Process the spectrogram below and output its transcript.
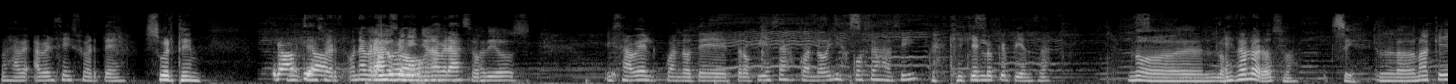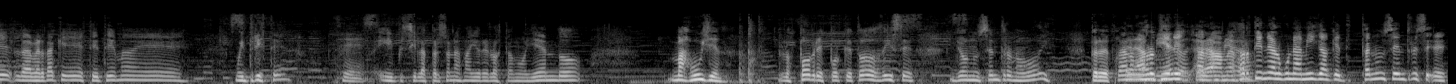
Pues a ver, a ver si hay suerte. Suerte. Gracias. Mucha suerte. Un abrazo, Adiós, un abrazo. Adiós. Isabel, cuando te tropiezas, cuando oyes cosas así, ¿qué, qué es lo que piensas? No, eh, lo- Es doloroso. sí. La, más que, la verdad que este tema es muy triste Sí. y si las personas mayores lo están oyendo, más huyen los pobres porque todos dicen, yo en un centro no voy. Pero después a lo mejor miedo, tiene, a lo mejor tiene alguna amiga que está en un centro y, se-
